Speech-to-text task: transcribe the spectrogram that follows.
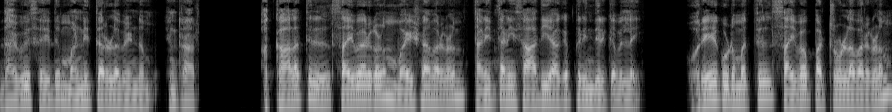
தயவு செய்து மன்னித்தருள வேண்டும் என்றார். அக்காலத்தில் சைவர்களும் வைஷ்ணவர்களும் தனித்தனி சாதியாக பிரிந்திருக்கவில்லை. ஒரே குடும்பத்தில் சைவப்பற்றுள்ளவர்களும்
